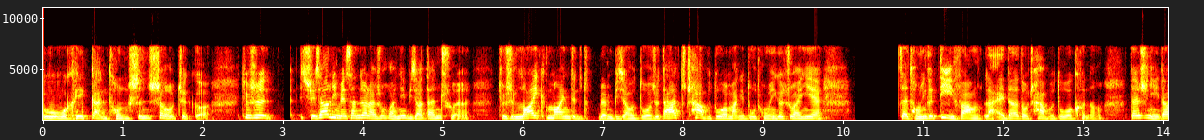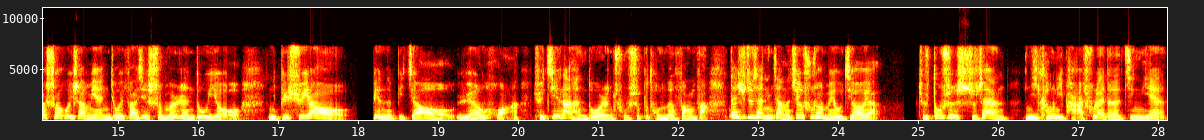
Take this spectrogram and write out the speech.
我我可以感同身受。这个就是学校里面相对来说环境比较单纯，就是 like-minded 人比较多，就大家差不多嘛，你读同一个专业，在同一个地方来的都差不多可能。但是你到社会上面，你就会发现什么人都有，你必须要变得比较圆滑，去接纳很多人处事不同的方法。但是就像你讲的，这个书上没有教呀。就是都是实战泥坑里爬出来的经验，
